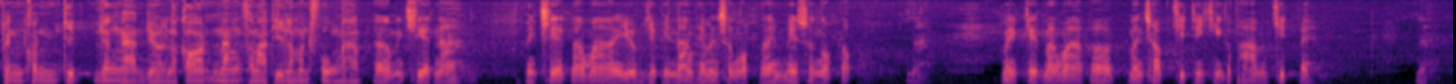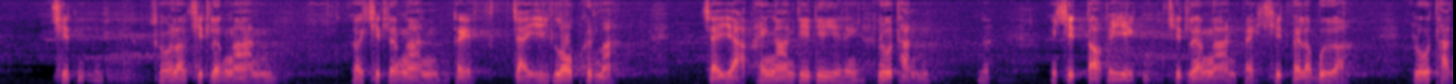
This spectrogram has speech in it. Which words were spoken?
เป็นคนคิดเรื่องงานเยอะ แล้วก็นั่งสมาธิแล้วมันฟุ้งครับ เออมันเครียดนะ มันเครียดมากๆอยู่อย่าไปนั่งให้มันสงบนะไม่สงบหรอกนะมันเครียดมากๆก็มันชอบคิดจริงๆก็พามันคิดไปนะคิดสมมติเราคิดเรื่องงาน เราคิดเรื่องงานแต่ใจโลภขึ้นมา ใจอยากให้งานดีๆอะไรรู้ทันคิดต่อไปอีก คิดเรื่องงานไปคิดไปแล้วเบื่อ รู้ทัน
